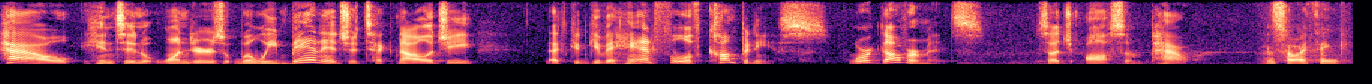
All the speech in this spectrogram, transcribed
How, Hinton wonders, will we manage a technology that could give a handful of companies or governments such awesome power? And so I think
